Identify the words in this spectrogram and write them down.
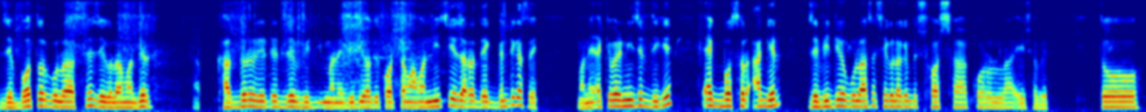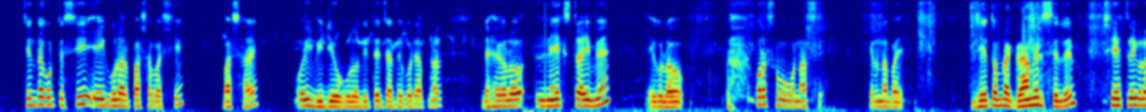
যে বতরগুলো আছে, যেগুলো আমাদের খাদ্য রিলেটেড যে ভিডিও মানে ভিডিও আগে করতাম, আমার নিচে যারা দেখবেন, ঠিক আছে? মানে একেবারে নিচের দিকে, এক বছর আগের যে ভিডিওগুলো আছে, সেগুলো কিন্তু শসা, করলা এইসবের। তো চিন্তা করতেছি, এইগুলার পাশাপাশি বাসায় ওই ভিডিওগুলো দিতে, যাতে করে আপনার, দেখা গেল নেক্সট টাইমে এগুলো করার সম্ভাবনা আছে। কেননা ভাই, যেহেতু আমরা গ্রামের ছেলে, সেহেতু এগুলো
